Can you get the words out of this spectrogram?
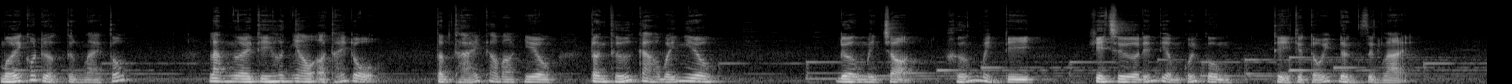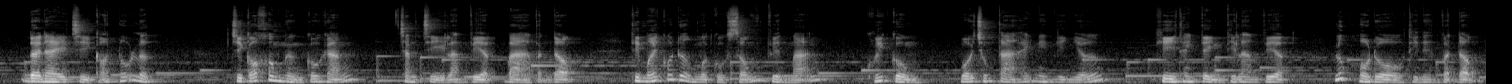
mới có được tương lai tốt. Làm người thì hơn nhau ở thái độ, tâm thái cao bao nhiêu, tầng thứ cao bấy nhiêu. Đường mình chọn, hướng mình đi, khi chưa đến điểm cuối cùng thì tuyệt đối đừng dừng lại. Đời này chỉ có nỗ lực, chỉ có không ngừng cố gắng, chăm chỉ làm việc và vận động thì mới có được một cuộc sống viên mãn. Cuối cùng, mỗi chúng ta hãy nên ghi nhớ, khi thành tỉnh thì làm việc, lúc hồ đồ thì nên vận động,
